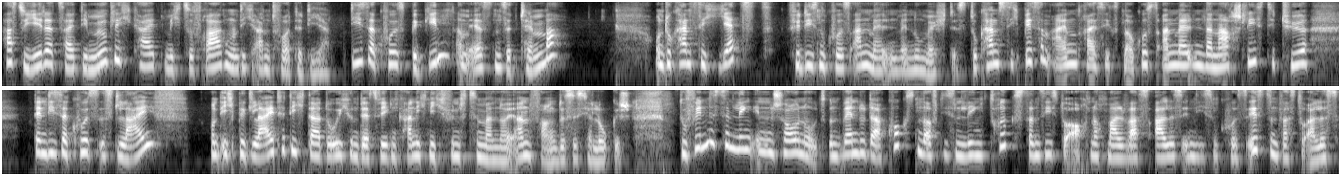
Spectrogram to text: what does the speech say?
hast du jederzeit die Möglichkeit, mich zu fragen und ich antworte dir. Dieser Kurs beginnt am 1. September und du kannst dich jetzt für diesen Kurs anmelden, wenn du möchtest. Du kannst dich bis am 31. August anmelden, danach schließt die Tür, denn dieser Kurs ist live und ich begleite dich dadurch und deswegen kann ich nicht 15 Mal neu anfangen. Das ist ja logisch. Du findest den Link in den Show Notes und wenn du da guckst und auf diesen Link drückst, dann siehst du auch nochmal, was alles in diesem Kurs ist und was du alles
